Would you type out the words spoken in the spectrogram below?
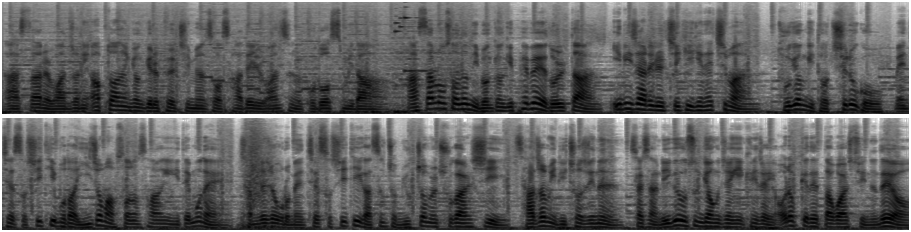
아스날을 완전히 압도하는 경기를 펼치면서 4대1 완승을 거두었습니다. 아스날로서는 이번 경기 패배에도 일단 1위 자리를 지키긴 했지만 두 경기 더 치르고 맨체스터 시티보다 2점 앞서는 상황이기 때문에 잠재적으로 맨체스터 시티가 승점 6점을 추가할 시 4점이 뒤처지는 사실상 리그 우승 경쟁이 굉장히 어렵게 됐다고 할 수 있는데요.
